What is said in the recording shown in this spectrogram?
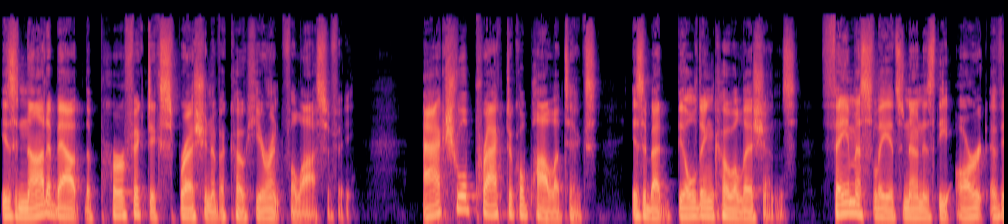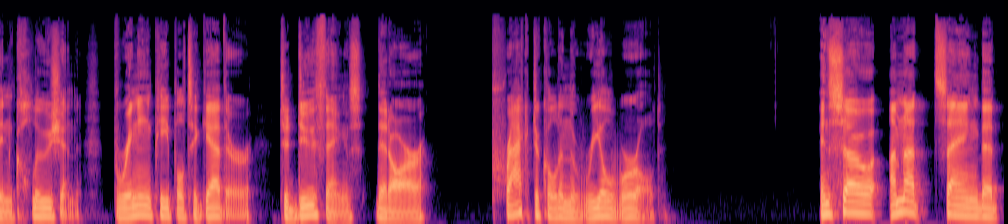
is not about the perfect expression of a coherent philosophy. Actual practical politics is about building coalitions. Famously, it's known as the art of inclusion, bringing people together to do things that are practical in the real world. And so I'm not saying that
